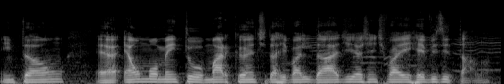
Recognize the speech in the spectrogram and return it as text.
Então, é, é um momento marcante da rivalidade e a gente vai revisitá-la.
